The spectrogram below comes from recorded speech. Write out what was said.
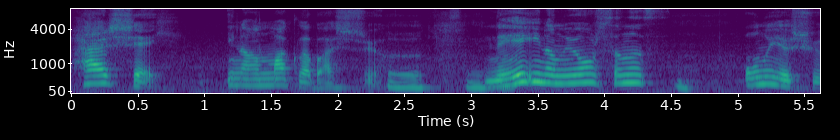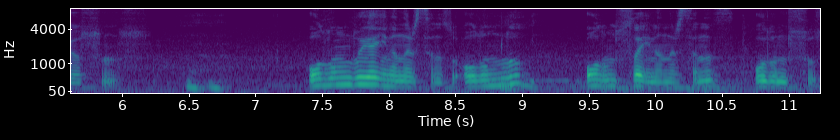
Her şey inanmakla başlıyor. Evet, kesinlikle. Neye inanıyorsanız onu yaşıyorsunuz. Olumluya inanırsanız olumlu, olumsuza inanırsanız olumsuz.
